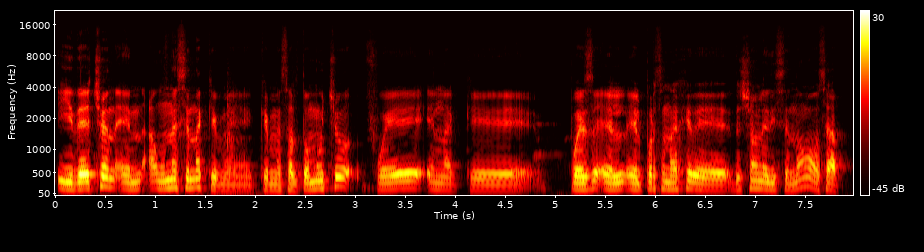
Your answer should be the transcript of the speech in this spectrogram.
Y de hecho en, en una escena que me, que me saltó mucho fue en la que, pues el, el personaje de, de Sean le dice, no, o sea,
